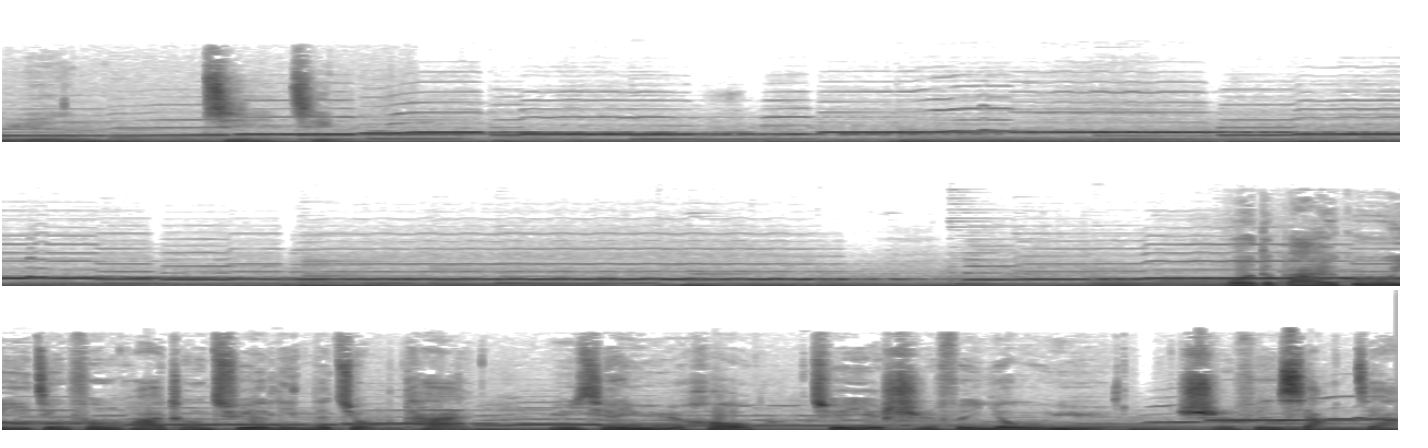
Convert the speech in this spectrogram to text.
云，寂静。我的白骨已经风化成缺鳞的窘态，雨前雨后，却也十分忧郁，十分想家。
